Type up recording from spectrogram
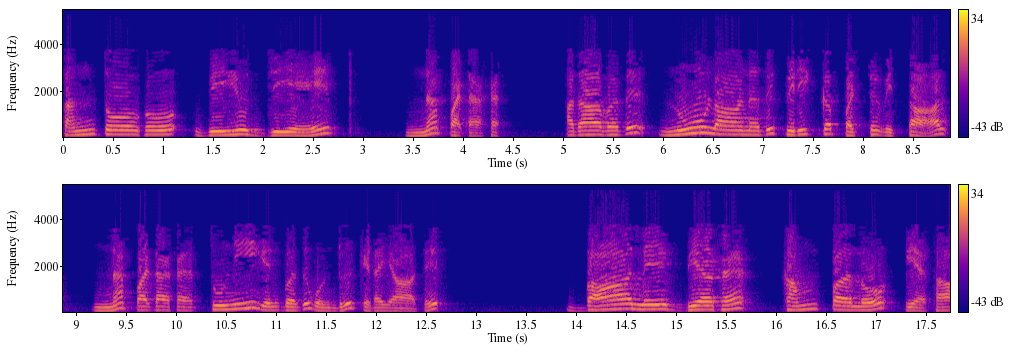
தந்தோகோ வியுஜியேத் ந படக. அதாவது நூலானது பிரிக்கப்பட்டு விட்டால் ந படக துணி என்பது ஒன்று கிடையாது. பாலேபியக கம்பலோ யதா.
